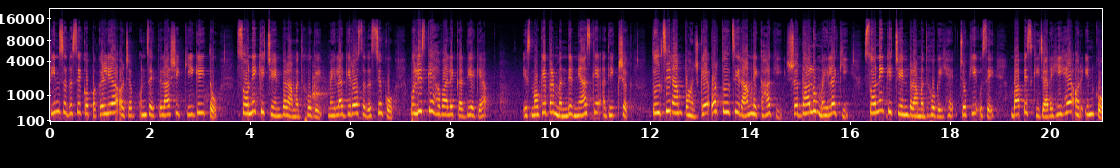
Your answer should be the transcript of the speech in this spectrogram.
तीन सदस्य को पकड़ लिया और जब उनसे तलाशी की गई तो सोने की चेन बरामद हो गई। महिला गिरोह सदस्यों को पुलिस के हवाले कर दिया गया। इस मौके पर मंदिर न्यास के अधीक्षक तुलसीराम पहुँच गए और तुलसीराम ने कहा कि श्रद्धालु महिला की सोने की चेन बरामद हो गई है जो कि उसे वापस की जा रही है और इनको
